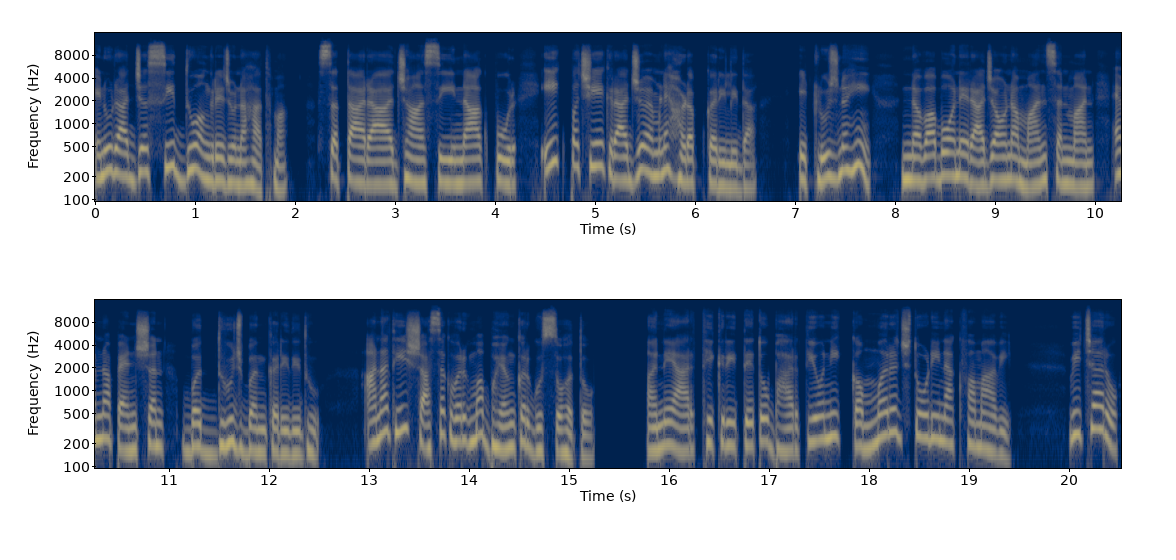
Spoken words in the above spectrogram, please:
એનું રાજ્ય સીધું અંગ્રેજોના હાથમાં. સતારા ઝાંસી, નાગપુર, એક પછી એક રાજ્યો એમણે હડપ કરી લીધા. એટલું જ નહીં, નવાબો અને રાજાઓના માન સન્માન, એમના પેન્શન બધું જ બંધ કરી દીધું. આનાથી શાસક વર્ગમાં ભયંકર ગુસ્સો હતો. અને આર્થિક રીતે તો ભારતીયોની કમર જ તોડી નાખવામાં આવી. વિચારો,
